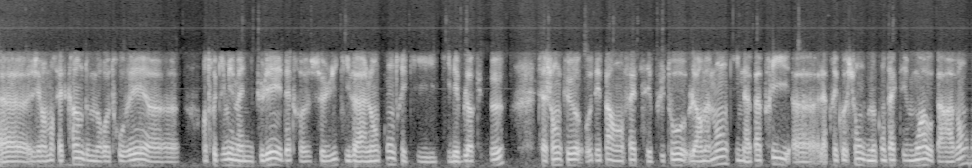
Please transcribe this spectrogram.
J'ai vraiment cette crainte de me retrouver entre guillemets manipulés et d'être celui qui va à l'encontre et qui les bloque eux, sachant que au départ en fait c'est plutôt leur maman qui n'a pas pris euh, la précaution de me contacter moi auparavant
